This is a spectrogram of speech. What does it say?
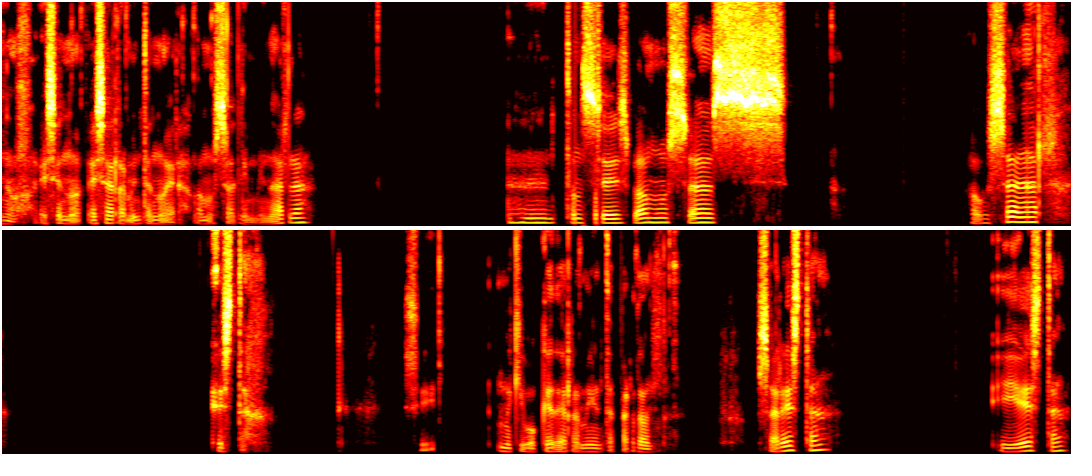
No, ese no, esa herramienta no era. Vamos a eliminarla. Entonces vamos a, usar esta. Sí, me equivoqué de herramienta, perdón. Usar esta y esta.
